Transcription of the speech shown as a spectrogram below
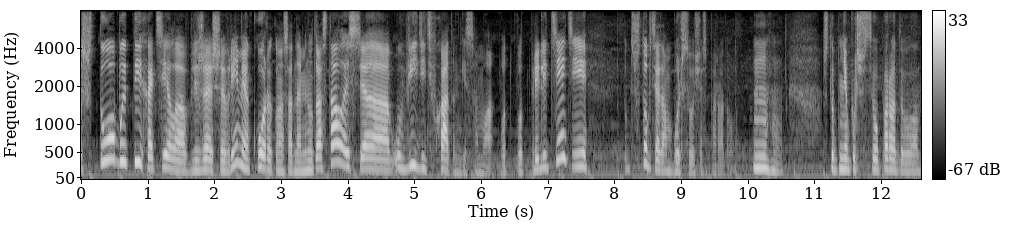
Что бы ты хотела в ближайшее время, коротко, у нас одна минута осталась, а, увидеть в Хаттанге сама? Вот, вот прилететь и... вот что бы тебя там больше всего сейчас порадовало? Мгм. Что бы меня больше всего порадовало?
